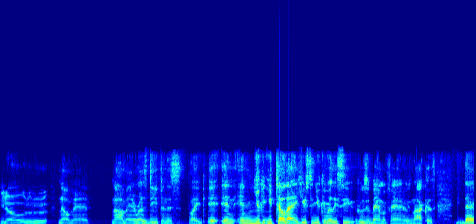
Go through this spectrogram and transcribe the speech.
You know, no man, nah man, it runs deep in this. Like, it, and and you can you tell that in Houston, you can really see who's a Bama fan, who's not, because there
